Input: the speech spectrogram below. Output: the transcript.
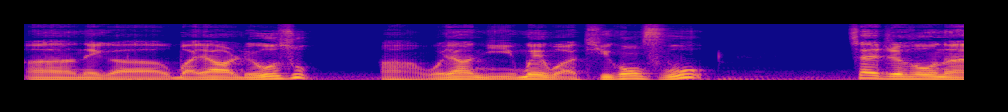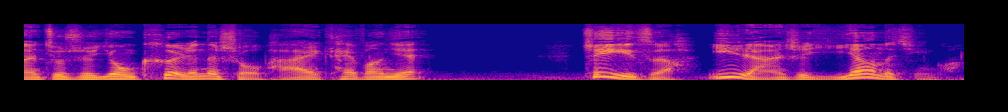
呃，那个我要留宿啊，我要你为我提供服务。”再之后呢，就是用客人的手牌开房间。这一次啊，依然是一样的情况。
